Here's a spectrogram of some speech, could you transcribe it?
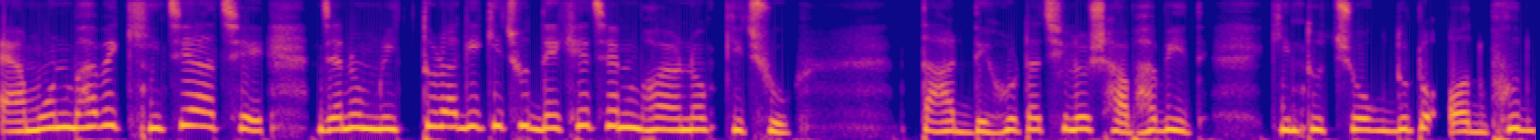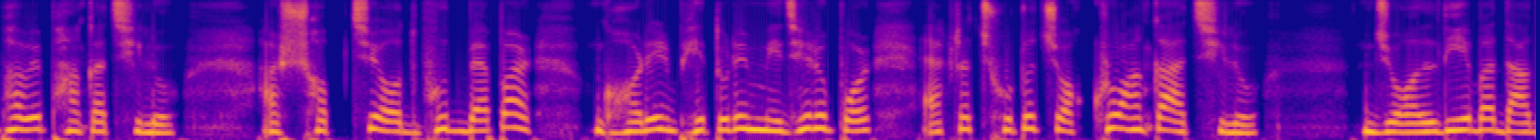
এমনভাবে খিঁচে আছে যেন মৃত্যুর আগে কিছু দেখেছেন ভয়ানক কিছু। তার দেহটা ছিল স্বাভাবিক, কিন্তু চোখ দুটো অদ্ভুতভাবে ফাঁকা ছিল। আর সবচেয়ে অদ্ভুত ব্যাপার, ঘরের ভেতরে মেঝের ওপর একটা ছোট চক্র আঁকা ছিল। জল দিয়ে বা দাগ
